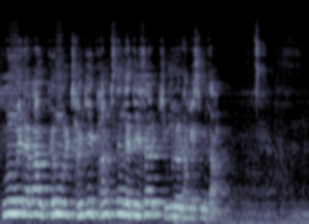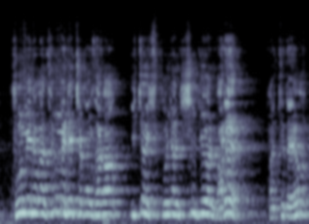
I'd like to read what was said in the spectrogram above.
구민회관 건물 장기 방치된 데 대해서 질문을 하겠습니다. 구민회관 성면해체 공사가 2019년 12월 말에 발주되어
